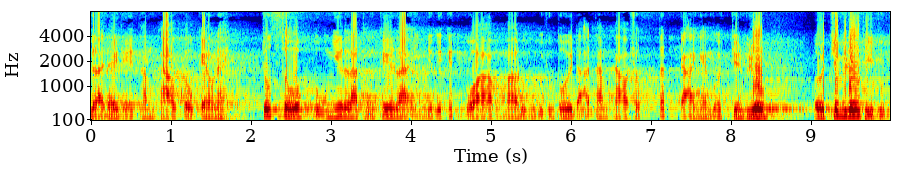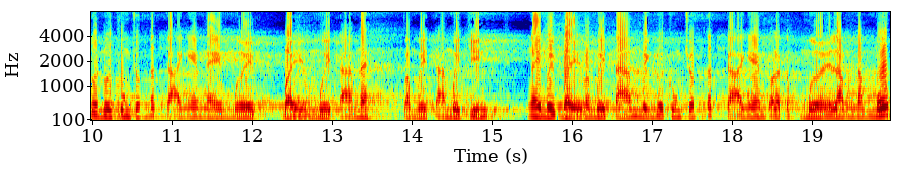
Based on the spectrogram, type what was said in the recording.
trở lại đây để tham khảo cầu kèo này chốt số cũng như là thống kê lại những cái kết quả mà đội ngũ của chúng tôi đã tham khảo cho tất cả anh em ở trên video. Ở trên video thì chúng tôi nuôi khung cho tất cả anh em ngày 17, 18 này và 18, 19. Ngày 17 và 18 mình nuôi khung cho tất cả anh em đó là cặp 15, 51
